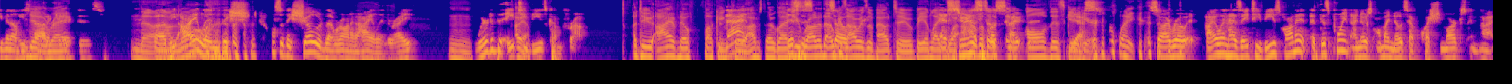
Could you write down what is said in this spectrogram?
Even though he's Yeah, not a right. cactus. No. Uh, no, the no. island. They sh- also they showed that we're on an island, right? Mhm. Where did the Oh, yeah. ATVs come from? Dude, I have no fucking That- clue. I'm so glad you is- brought it up because so- I was about to, being like, As "Wow, soon how the did I- all this get yes. here? like, So I wrote island has ATVs on it. At this point, I notice all my notes have question marks and not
